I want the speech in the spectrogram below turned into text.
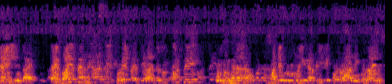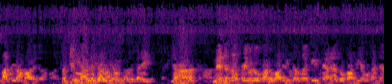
ਚਾਹੇ ਛੋਟਾ ਹੈ, ਚਾਹੇ ਬਾਹਰ ਪੈਸੇ ਵਾਲਾ, ਚਾਹੇ ਥੋੜੇ ਪੈਸੇ ਵਾਲਾ, ਜਦੋਂ ਤੁਰ ਪਏ, ਉਦੋਂ ਫਿਰ ਸਾਡੇ ਗੁਰੂ ਨੇ ਕਿਹਾ ਵੀ ਇੱਕੋ ਰਾਹ ਦੇਖਣਾ ਹੈ, ਸੱਚ ਦਾ ਮਾਰਗ। ਸੱਚੇ ਮਾਰਗ ਚੱਲਦੇ ਹਾਂ ਉਸ ਕਰੇ। ਜਹਾਂ ਮਿਹਨਤ ਆਪਣੇ ਵੱਲੋਂ ਧੰਨਵਾਦ ਵੀ ਕਰਦਾ ਕਿ ਪਿਆਰਿਆਂ ਤੋਂ ਮਾਫੀਆਂ ਮੰਗਾਈਆਂ।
